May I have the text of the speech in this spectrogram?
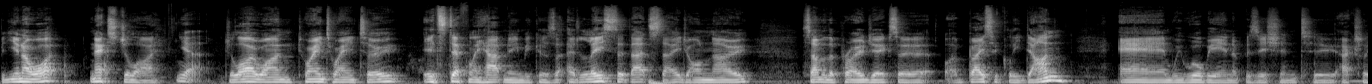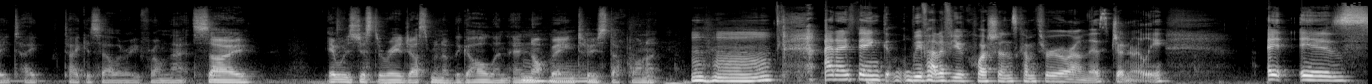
But you know what? Next July, Yeah. July 1, 2022, it's definitely happening because at least at that stage, I'll know some of the projects are, are basically done and we will be in a position to actually take, take a salary from that. So it was just a readjustment of the goal and, and not being mm-hmm. too stuck on it. Mm-hmm. And I think we've had a few questions come through around this generally. It is,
